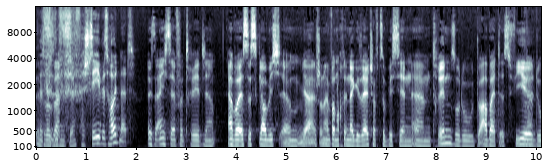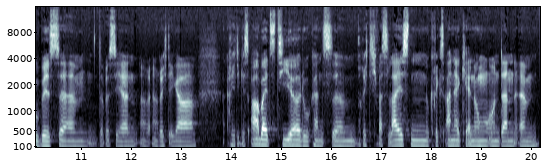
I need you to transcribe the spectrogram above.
interessant, das, ja. Verstehe ich bis heute nicht. Ist eigentlich sehr verdreht, ja. aber es ist, glaube ich, ähm, ja schon einfach noch in der Gesellschaft so ein bisschen ähm, drin. So du du arbeitest viel, ja. du bist ähm, du bist ja ein, ein richtiger richtiges Arbeitstier, du kannst ähm, richtig was leisten, du kriegst Anerkennung und dann ähm,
